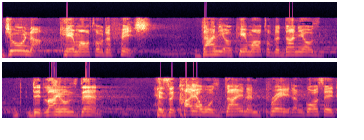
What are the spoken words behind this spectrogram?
Jonah came out of the fish. Daniel came out of the Daniel's the lion's den. Hezekiah was dying and prayed, and God said,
